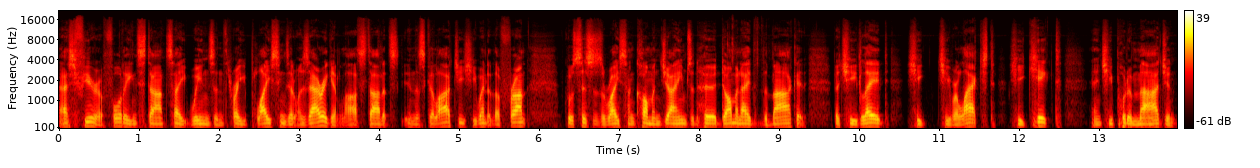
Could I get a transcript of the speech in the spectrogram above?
Asfoora, 14 starts, 8 wins, and 3 placings. And it was arrogant last start in the Schillaci. She went to the front. Of course, this is a race Uncommon James, and her dominated the market, but she led, she, she relaxed, she kicked, and she put a margin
